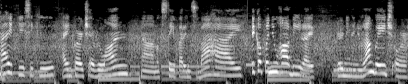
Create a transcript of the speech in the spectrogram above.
Kahit GCQ, I encourage everyone na magstay pa rin sa bahay. Pick up a new hobby like learning a new language or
